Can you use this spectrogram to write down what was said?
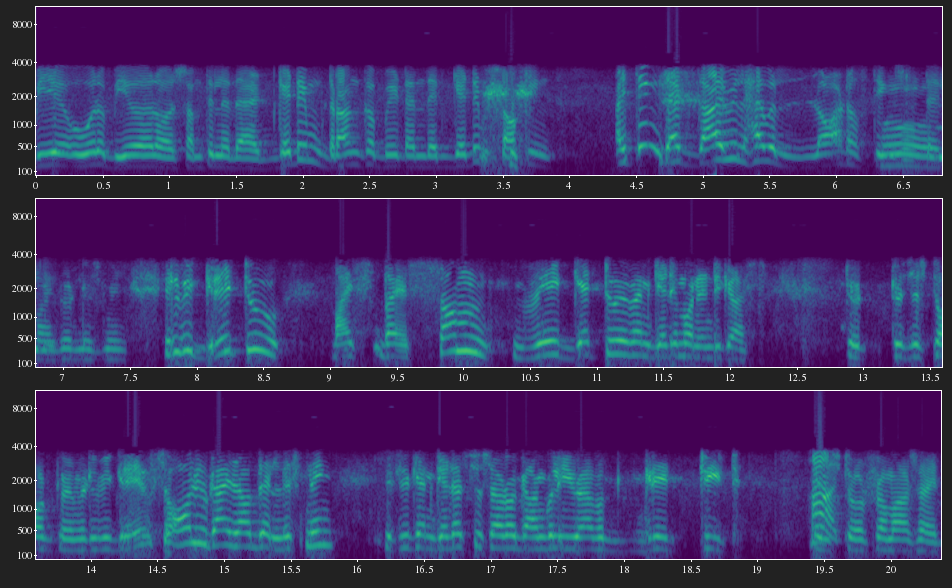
beer, over a beer or something like that. Get him drunk a bit and then get him talking. I think that guy will have a lot of things Oh to tell you. Oh my you. goodness me! It'll be great to by by some way get to him and get him on Indicast to to just talk to him. It'll be great. So all you guys out there listening, if you can get us to Sourav Ganguly, you have a great treat in Huh. store from our side.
